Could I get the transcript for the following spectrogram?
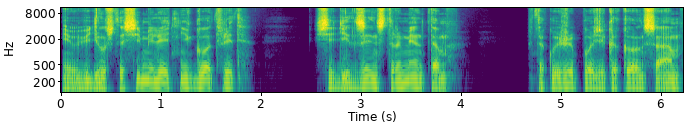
И увидел, что семилетний Готфрид сидит за инструментом в такой же позе, как и он сам,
